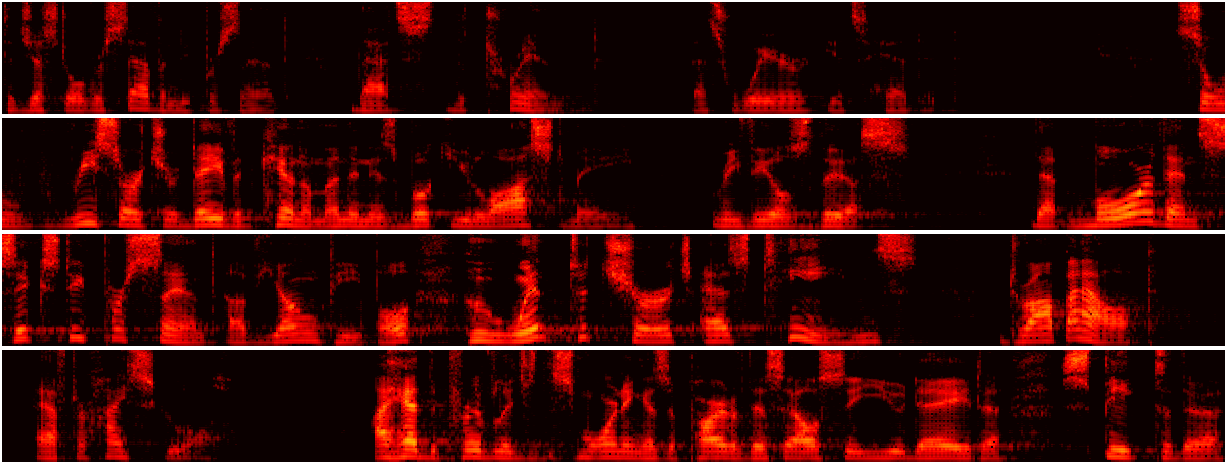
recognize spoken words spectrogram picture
to just over 70%. That's the trend. That's where it's headed. So, researcher David Kinnaman, in his book You Lost Me, reveals this that more than 60% of young people who went to church as teens drop out after high school. I had the privilege this morning, as a part of this LCU day, to speak to the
